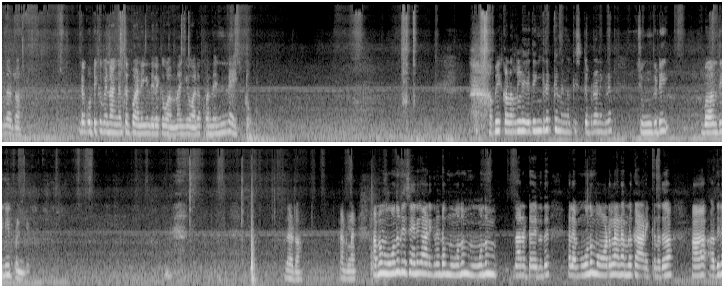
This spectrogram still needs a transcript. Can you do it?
എന്താട്ടോ എന്റെ കുട്ടിക്ക് പിന്നെ അങ്ങനത്തെ പണി ഇതിലൊക്കെ വന്നാൽ ഇനി ഓലപ്പം തന്നെ ആയിരിക്കും. അപ്പോൾ ഈ കളറിൽ ഏതെങ്കിലുമൊക്കെ നിങ്ങൾക്ക് ഇഷ്ടപ്പെടുകയാണെങ്കിൽ ചുങ്കിടി ബാന്തിനി പ്രിന്റ് ഇതാട്ടോ. കണ്ടല്ലേ? അപ്പൊ മൂന്ന് ഡിസൈൻ കാണിക്കുന്നുണ്ട്. മൂന്നും മൂന്നും ഇതാണ് വരുന്നത്. അല്ല മൂന്ന് മോഡലാണ് നമ്മൾ കാണിക്കുന്നത്. ആ അതിൽ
